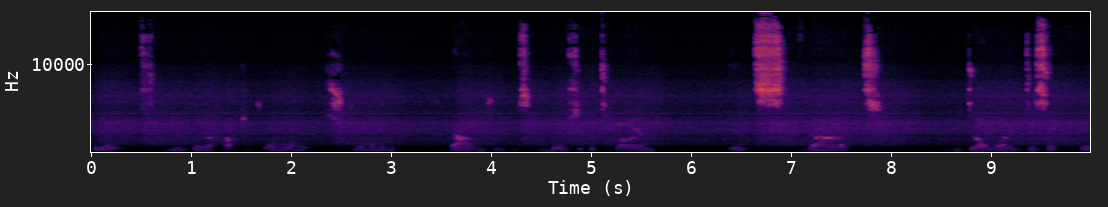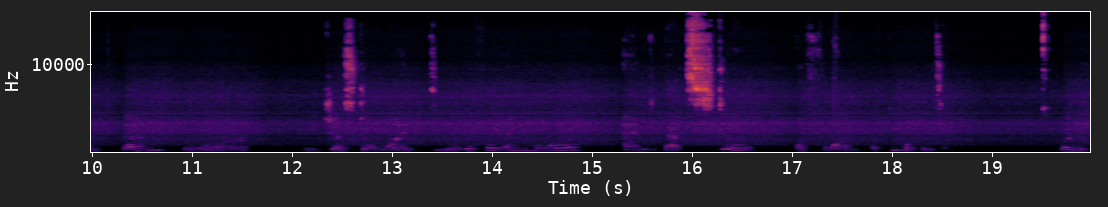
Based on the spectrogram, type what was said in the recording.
cords. You're gonna have to draw strong boundaries. Most of the time, it's that we don't want to disappoint them or we just don't want to deal with it anymore. And that's still a form of people pleasing. When we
